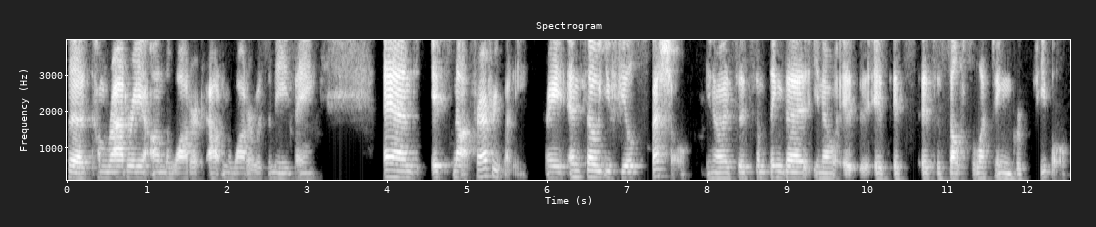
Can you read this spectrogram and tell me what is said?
the camaraderie on the water out in the water was amazing and it's not for everybody right and so you feel special you know it's it's something that you know it, it it's it's a self-selecting group of people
